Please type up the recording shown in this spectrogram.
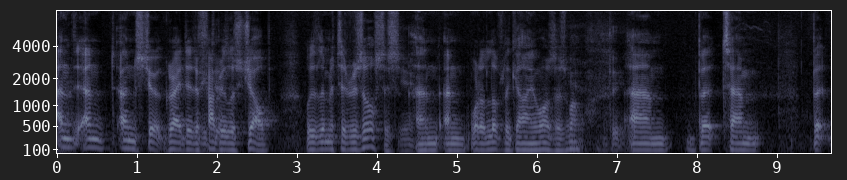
and and and Stuart Gray did a he fabulous did. job with limited resources, yeah. and and what a lovely guy he was as well. Yeah, um, but um, but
